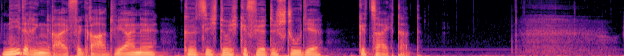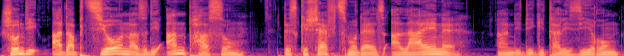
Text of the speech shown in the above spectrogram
niedrigen Reifegrad, wie eine kürzlich durchgeführte Studie gezeigt hat. Schon die Adaption, also die Anpassung des Geschäftsmodells alleine an die Digitalisierung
